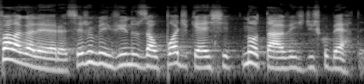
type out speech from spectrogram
Fala galera, sejam bem-vindos ao podcast Notáveis Descobertas.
